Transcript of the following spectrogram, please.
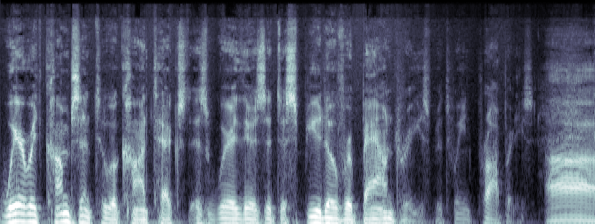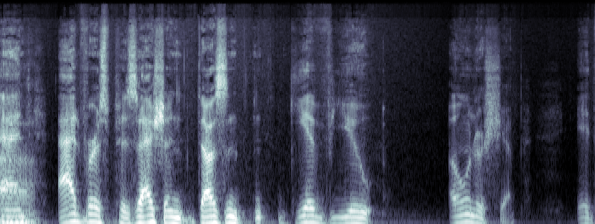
where it comes into a context is where there's a dispute over boundaries between properties. Ah. And adverse possession doesn't give you ownership. It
